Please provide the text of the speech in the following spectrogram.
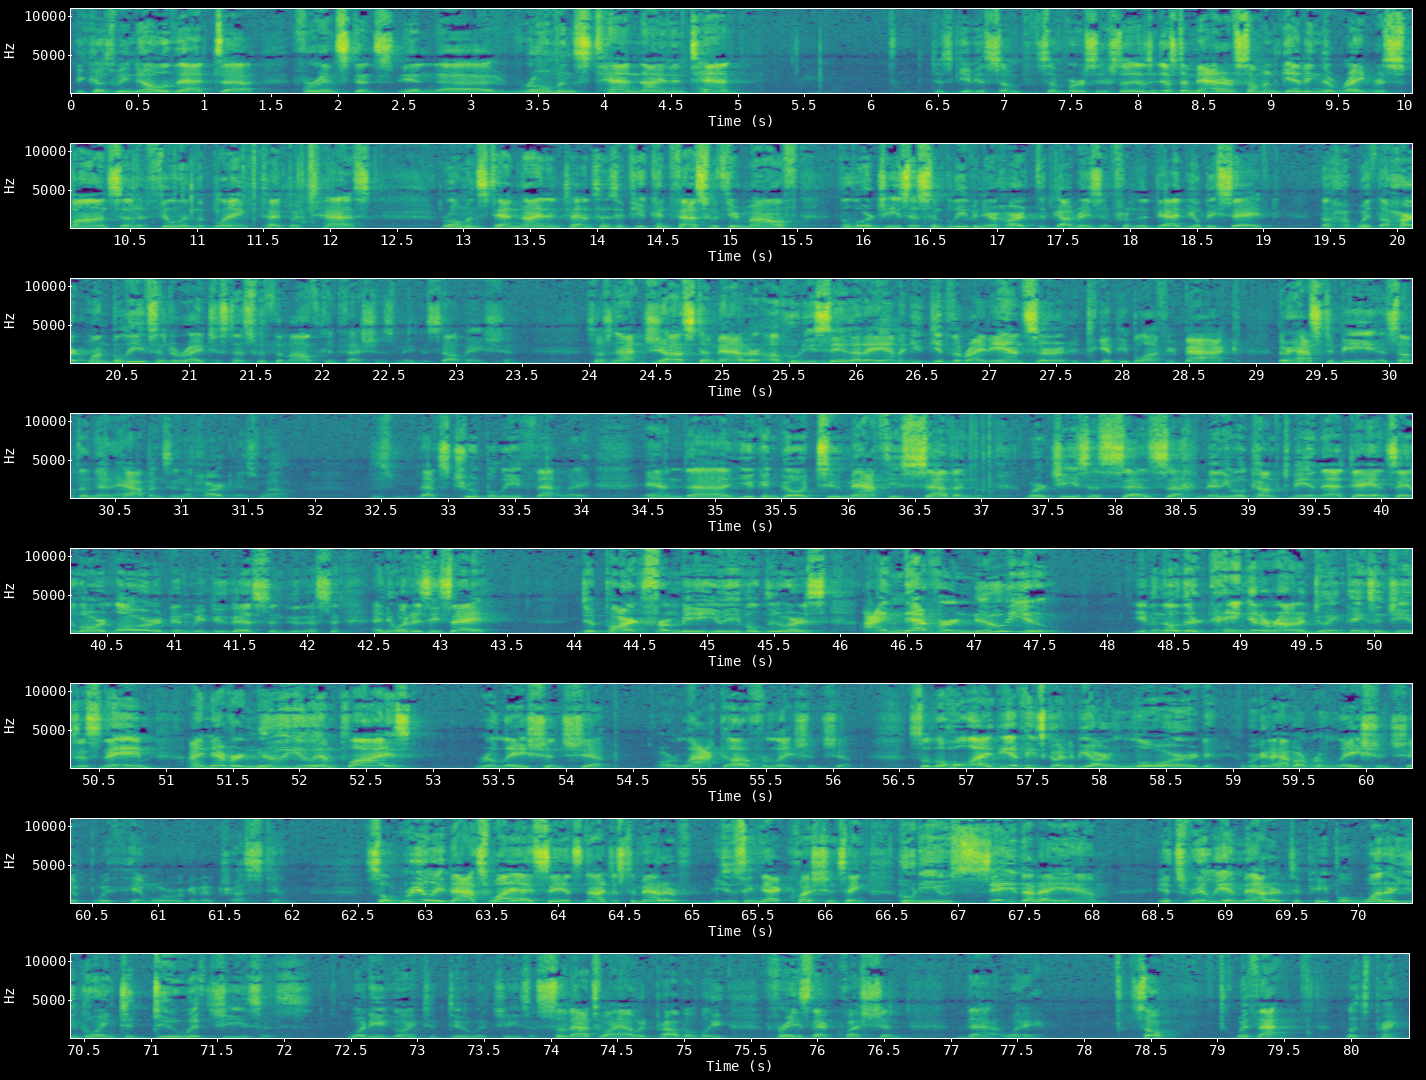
Because we know that, uh, for instance, in uh, Romans 10 9 and 10, just give you some, some verses. So it isn't just a matter of someone giving the right response and a fill in the blank type of test. Romans 10 9 and 10 says, If you confess with your mouth the Lord Jesus and believe in your heart that God raised him from the dead, you'll be saved. The, with the heart, one believes into righteousness, with the mouth, confession is made to salvation. So it's not just a matter of who do you say that I am and you give the right answer to get people off your back. There has to be something that happens in the heart as well. That's true belief that way. And uh, you can go to Matthew 7, where Jesus says, uh, Many will come to me in that day and say, Lord, Lord, didn't we do this and do this? And, what does he say? Depart from me, you evildoers. I never knew you. Even though they're hanging around and doing things in Jesus' name, I never knew you implies relationship or lack of relationship. So the whole idea, if he's going to be our Lord, we're going to have a relationship with him or we're going to trust him. So, really, that's why I say it's not just a matter of using that question saying, Who do you say that I am? It's really a matter to people, what are you going to do with Jesus? What are you going to do with Jesus? So that's why I would probably phrase that question that way. So, with that, let's pray.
